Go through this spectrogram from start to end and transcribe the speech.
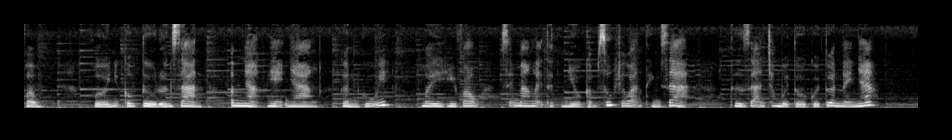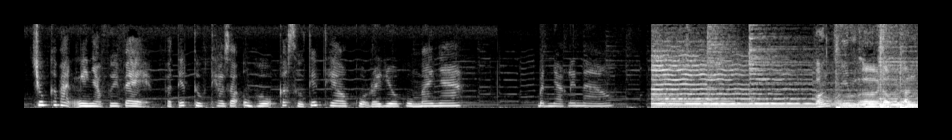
phẩm với những câu từ đơn giản, âm nhạc nhẹ nhàng, gần gũi, mây hy vọng sẽ mang lại thật nhiều cảm xúc cho bạn thính giả. Thư giãn trong buổi tối cuối tuần này nhé! Chúc các bạn nghe nhạc vui vẻ và tiếp tục theo dõi ủng hộ các số tiếp theo của Radio Cùng Mai nha. Bật nhạc lên nào. Con chim ở đồng gần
